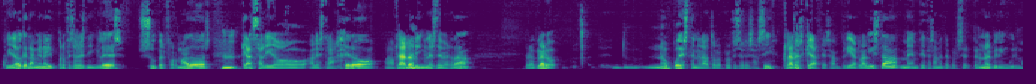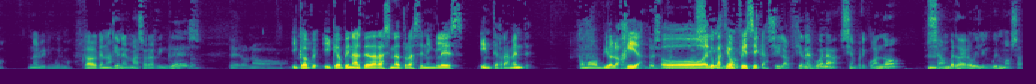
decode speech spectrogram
Cuidado que también hay profesores de inglés súper formados, mm. que han salido al extranjero a aprender inglés de verdad. Pero claro, no puedes tener a todos los profesores así. Claro. Entonces, ¿qué haces? Ampliar la lista, me empiezas a meter profesores. Pero no es bilingüismo. No es bilingüismo. Claro que no. Tienes más horas de inglés, pero no. ¿Y, Qué, opinas de dar asignaturas en inglés íntegramente? Como biología pues, o pues, pues educación física. Si la opción es buena, siempre y cuando mm. sea un verdadero bilingüismo. O sea,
